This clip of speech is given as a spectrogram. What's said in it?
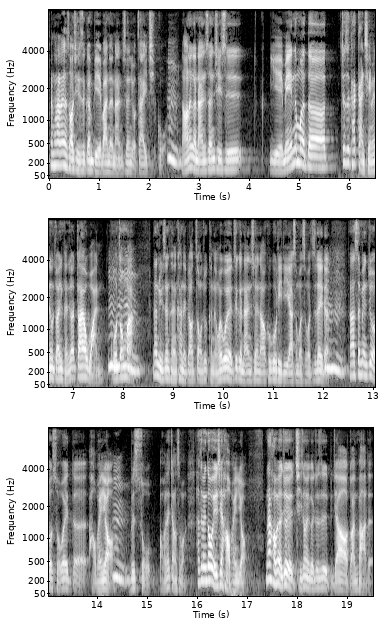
但她那个时候其实跟别班的男生有在一起过。嗯，然后那个男生其实也没那么的，就是他感情也没那么专一，可能就大家玩国中嘛。嗯、那女生可能看得比较重，就可能会为了这个男生然后哭哭啼啼啊什么什么之类的。嗯，他身边就有所谓的好朋友。嗯，不是所、哦、我在讲什么？他身边都有一些好朋友。那好朋友就有其中一个就是比较短发的。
